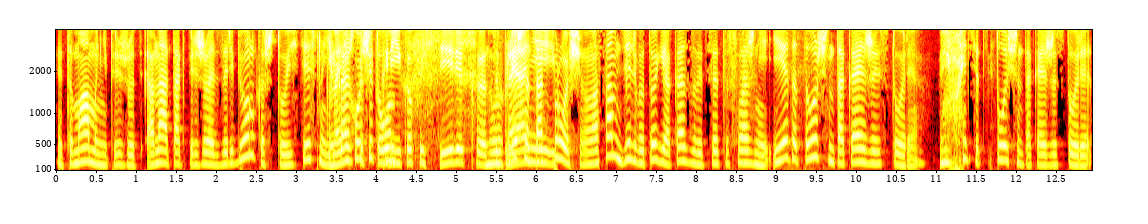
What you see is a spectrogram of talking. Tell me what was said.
это мама не переживет. Она так переживает за ребенка, что, естественно, ей она кажется, не хочет что криков, он... истерик, ну, цепляний. конечно, так проще, но на самом деле в итоге оказывается это сложнее. И это точно такая же история. Понимаете, это точно такая же история.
